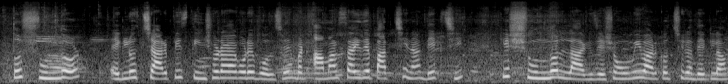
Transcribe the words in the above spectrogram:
এত সুন্দর, এগুলো চার পিস তিনশো টাকা করে বলছে বাট আমার সাইজে পাচ্ছি না, দেখছি। কি সুন্দর লাগছে, সৌমি বার করছিল, দেখলাম।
